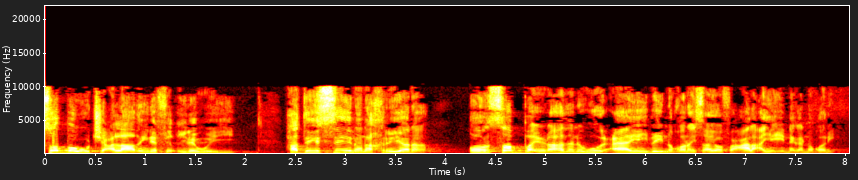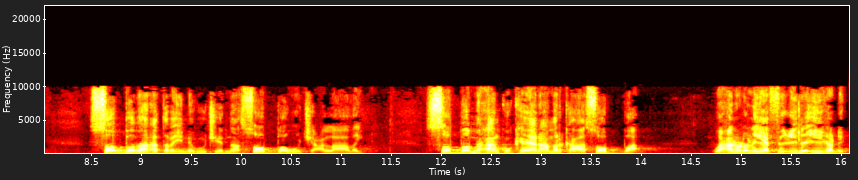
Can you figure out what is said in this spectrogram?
saba wuu jeclaadayna ficilo weeyi. Haddii siinan akriyana oon saba idhaahdana wuu caayey bay noqonaysaayoo facalo ayay inaga noqoni. Soba baan haddaba inagu jeednaa soba wuu jeclaaday. Soba maxaan ku keenaa markaa soba waxaan odhanayaa ficilo iiga dhig.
